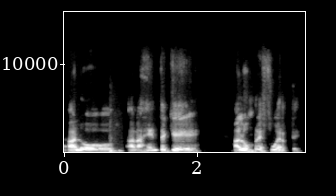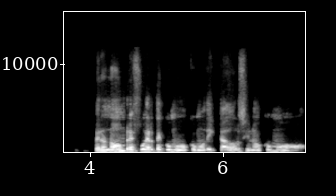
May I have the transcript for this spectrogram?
a, lo, a la gente que, al hombre fuerte, pero no hombre fuerte como, como dictador, sino como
